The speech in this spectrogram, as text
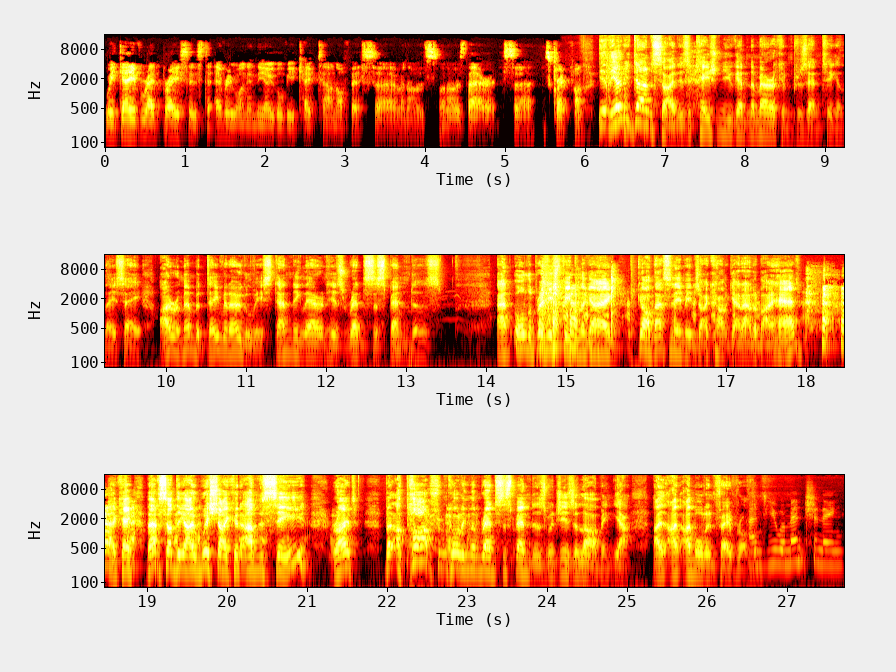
we gave red braces to everyone in the Ogilvy Cape Town office uh, when I was when I was there. It's uh, it's great fun. Yeah, the only downside is occasionally you get an American presenting and they say, "I remember David Ogilvy standing there in his red suspenders." And all the British people are going, God, that's an image I can't get out of my head. Okay, that's something I wish I could unsee, right? But apart from calling them red suspenders, which is alarming, yeah, I, am all in favour of them. And you were mentioning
